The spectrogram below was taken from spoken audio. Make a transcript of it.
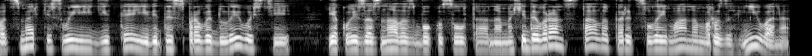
від смерті своїх дітей і від несправедливості, якої зазнала з боку султана, Махідевран стала перед Сулейманом розгнівана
